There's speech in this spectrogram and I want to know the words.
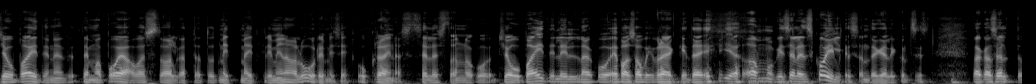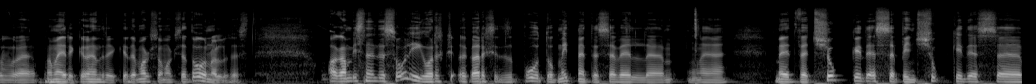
Joe Biden ja tema poja vastu algatatud mitmeid kriminaaluurimisi Ukrainast, sellest on nagu Joe Bidenil nagu ebasobiv rääkida ja ammugi Zelenskoil, kes on tegelikult siis väga sõltuv Ameerika Ühendriikide maksumaksja doonorlusest. aga mis nendesse oligarhidesse puutub, mitmetesse veel äh, Medvedšukkidesse, Pintšukkidesse,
